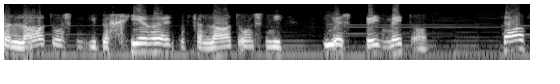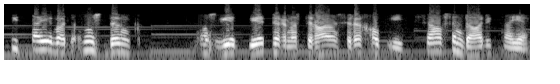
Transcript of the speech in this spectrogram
verlaat ons nie. U begewe en verlaat ons nie. U is met ons. Selfs die tye wat ons dink ons weet beter en ons draai ons rug op U, selfs in daardie tye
